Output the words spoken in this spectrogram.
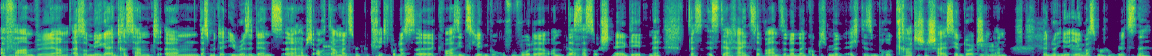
erfahren will, ja. Also mega interessant. Ähm, das mit der E-Residenz äh, habe ich auch damals mitgekriegt, wo das äh, quasi ins Leben gerufen wurde und ja. dass das so schnell geht, ne? Das ist der reinste Wahnsinn. Und dann gucke ich mir echt diesen bürokratischen Scheiß hier in Deutschland mhm. an, wenn du hier ja. irgendwas machen willst, ne?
